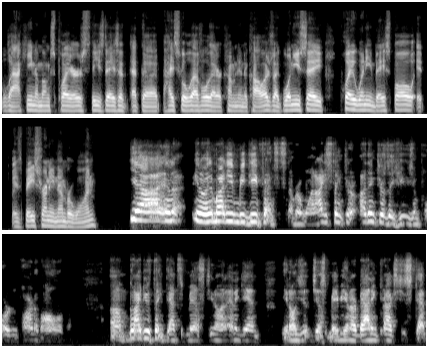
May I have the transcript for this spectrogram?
lacking amongst players these days at, at the high school level that are coming into college? Like when you say play winning baseball, it is base running number one? Yeah, and you know it might even be defense. It's number one. I just think there. I think there's a huge important part of all of them. Um, but I do think that's missed, you know. And again, you know, just, just maybe in our batting practice, just step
